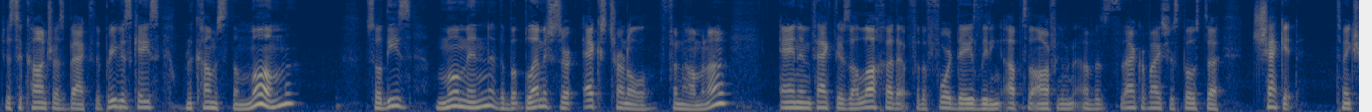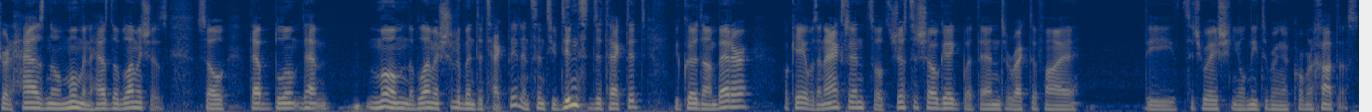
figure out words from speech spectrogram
Just to contrast back to the previous case, when it comes to the mum, so these mumin, the blemishes are external phenomena, and in fact, there's a halacha that for the four days leading up to the offering of a sacrifice, you're supposed to check it to make sure it has no it has no blemishes. So that blum, that mum, the blemish, should have been detected, and since you didn't detect it, you could have done better. Okay, it was an accident, so it's just a shogeg, but then to rectify the situation, you'll need to bring a korban chatas.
